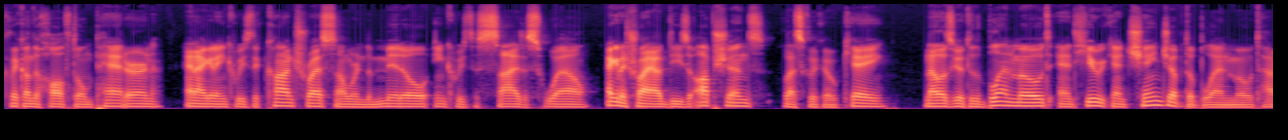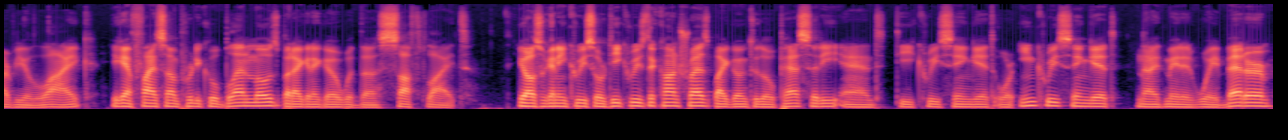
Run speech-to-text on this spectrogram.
Click on the halftone pattern and I'm gonna increase the contrast somewhere in the middle, increase the size as well. I'm gonna try out these options. Let's click OK. Now let's go to the blend mode and here you can change up the blend mode however you like. You can find some pretty cool blend modes, but I'm gonna go with the soft light. You also can increase or decrease the contrast by going to the opacity and decreasing it or increasing it. Now it made it way better.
